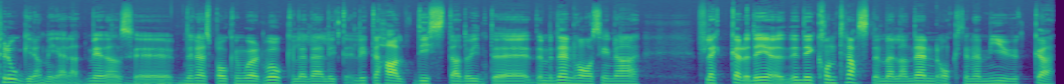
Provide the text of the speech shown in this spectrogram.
programmerad. Medan eh, den här spoken word vocalen är lite, lite halvt distad och inte, men den har sina fläckar. Och det är, det är kontrasten mellan den och den här mjuka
